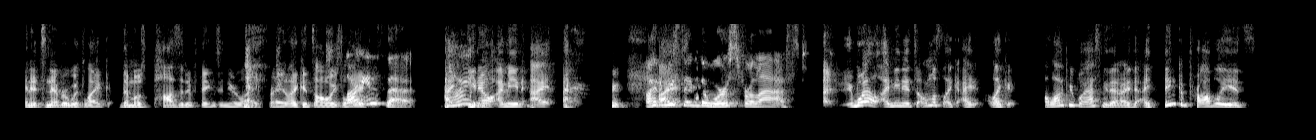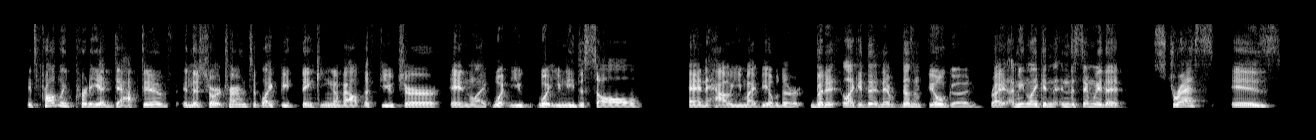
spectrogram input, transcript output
and it's never with like the most positive things in your life, right? Like it's always Why like Why is that? Why? I, you know, I mean, I Why do we save the worst for last? well, I mean, it's almost like I like a lot of people ask me that. I, I think probably it's it's probably pretty adaptive in the short term to like be thinking about the future and like what you what you need to solve and how you might be able to but it like it, it doesn't feel good right? I mean like in, in the same way that stress is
